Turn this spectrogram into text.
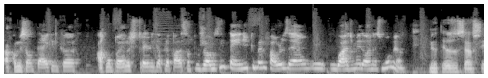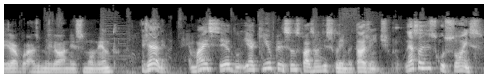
a comissão técnica, acompanhando os treinos e a preparação para os jogos, entende que o Ben Powers é um, um guarda melhor nesse momento. Meu Deus do céu, se ele é o guarda melhor nesse momento. Gelli, mais cedo, e aqui eu preciso fazer um disclaimer, tá, gente? Nessas discussões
